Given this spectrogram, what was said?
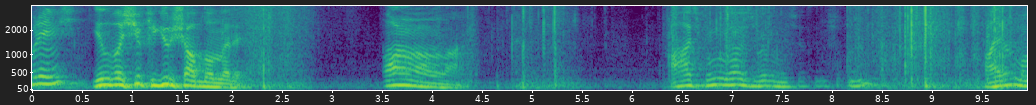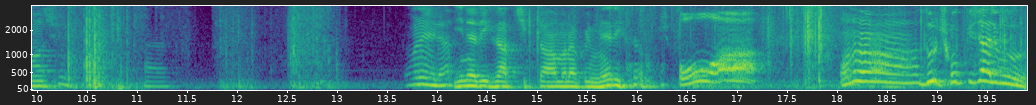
Bu neymiş? Yılbaşı figür şablonları. Allah Allah. Ağaç bu mu lan acaba bunun içerisinde? mi? Hayır maaşı. O ne la? Yine Rigrat çıktı amına koyayım. Ne Rigrat'mış? Oha! Ana! Dur çok güzel bu.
